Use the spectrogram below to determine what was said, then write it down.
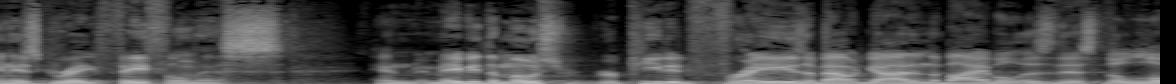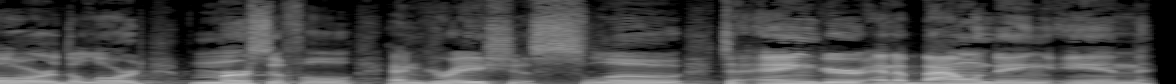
in his great faithfulness. And maybe the most repeated phrase about God in the Bible is this the Lord, the Lord, merciful and gracious, slow to anger, and abounding in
